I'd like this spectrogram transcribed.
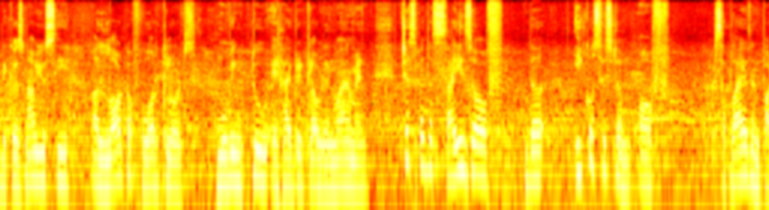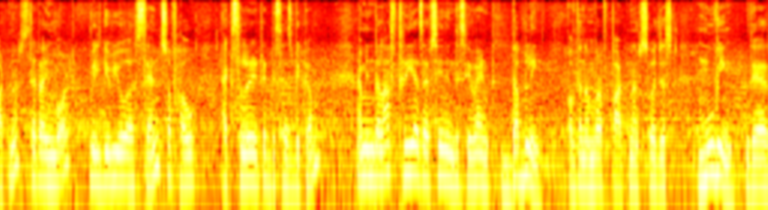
because now you see a lot of workloads moving to a hybrid cloud environment just by the size of the ecosystem of suppliers and partners that are involved will give you a sense of how accelerated this has become. I mean, the last three years I've seen in this event doubling of the number of partners who are just moving their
